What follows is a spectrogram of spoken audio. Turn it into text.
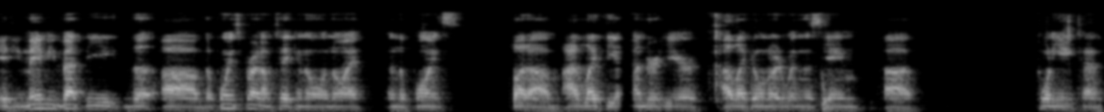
if you made me bet the, the, uh, the point spread, I'm taking Illinois and the points. But, um, I like the under here. I like Illinois to win this game, uh, 28-10.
